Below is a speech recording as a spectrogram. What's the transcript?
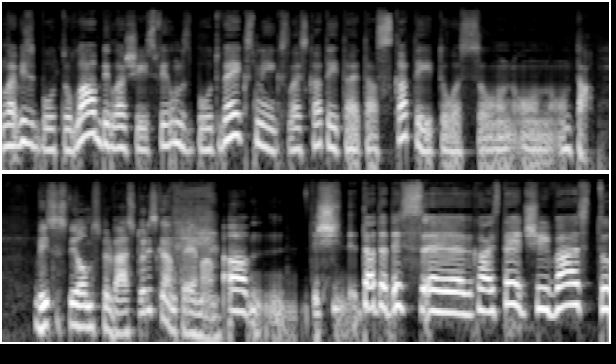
lai viss būtu labi, lai šīs filmas būtu veiksmīgas, lai skatītāji tās skatītos un, un, un tā visas filmas par vēsturiskām tēmām? Um, ši, tātad es, kā es teicu, šī, vēstu,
